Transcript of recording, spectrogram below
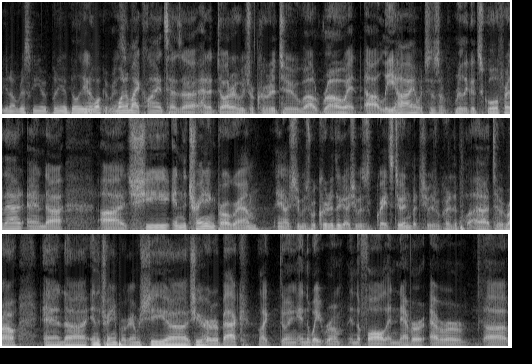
you know, risking your putting your ability You to know, walk at risk? One of my clients has a, had a daughter who was recruited to uh, row at uh, Lehigh, which is a really good school for that. And uh, uh, she, in the training program, you know, she was recruited to go. She was a great student, but she was recruited to, uh, to row. And uh, in the training program, she uh, she hurt her back like doing in the weight room in the fall, and never ever. Uh,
